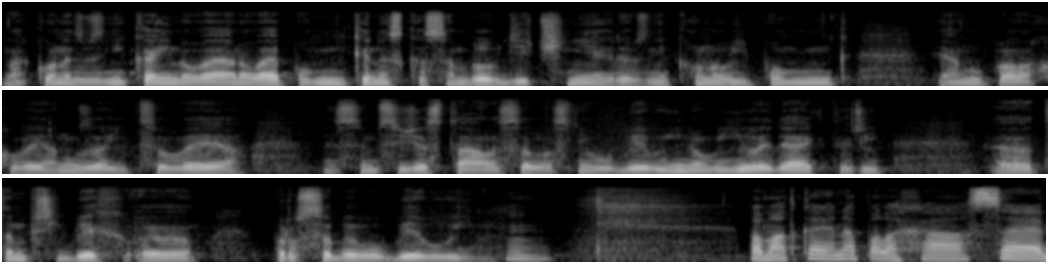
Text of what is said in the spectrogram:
nakonec vznikají nové a nové pomníky. Dneska jsem byl v Děčíně, kde vznikl nový pomník Janu Palachovi, Janu Zajícovi a myslím si, že stále se vlastně objevují noví lidé, kteří eh, ten příběh eh, pro sebe objevují. Hmm. Památka Jana Palacha se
